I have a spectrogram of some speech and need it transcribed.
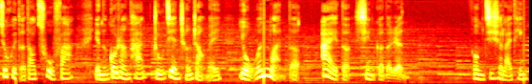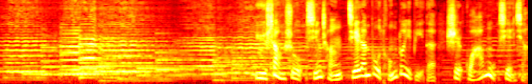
就会得到触发，也能够让他逐渐成长为有温暖的爱的性格的人。我们继续来听。与上述形成截然不同对比的是寡母现象。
